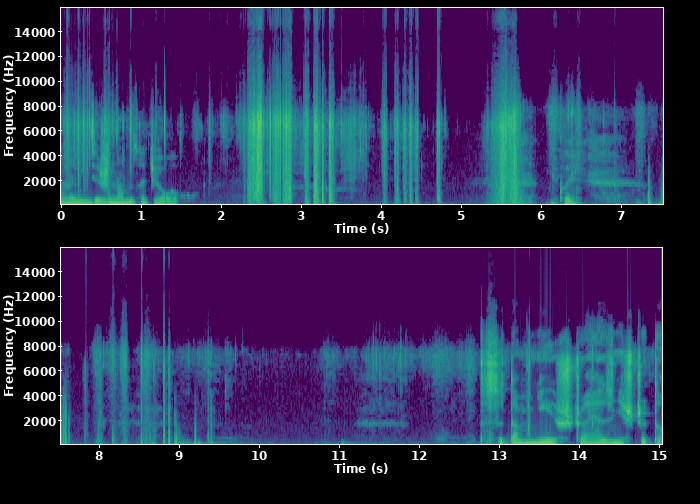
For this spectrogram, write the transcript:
ale widzę, że nam zadziałało. Okej. To se tam niszczę, ja zniszczę to.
